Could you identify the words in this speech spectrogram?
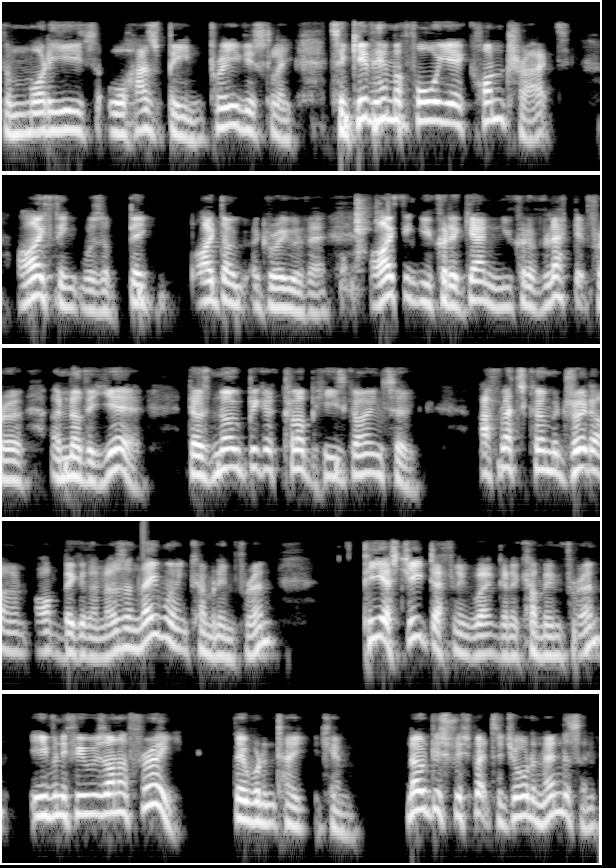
than what he is or has been previously. To give him a four-year contract, I think was a big. I don't agree with it. I think you could again, you could have left it for another year. There's no bigger club he's going to. Atletico Madrid aren't, aren't bigger than us, and they weren't coming in for him. PSG definitely weren't going to come in for him, even if he was on a free. They wouldn't take him. No disrespect to Jordan Henderson.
